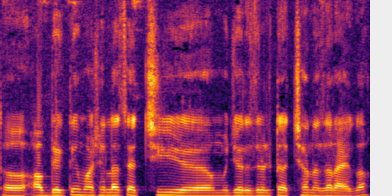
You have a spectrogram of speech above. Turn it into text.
तो अब देखते हैं, माशाल्लाह से अच्छी मुझे रिज़ल्ट अच्छा नज़र आएगा।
